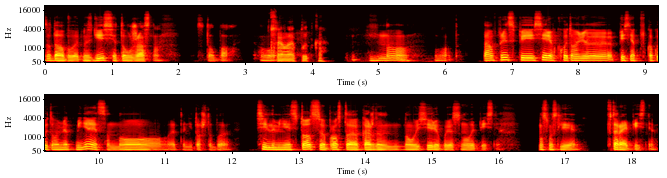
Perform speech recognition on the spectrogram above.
задалбывает. Но здесь это ужасно задолбало. Вот. Целая пытка. Но, вот. Там, в принципе, серия в какой-то момент, песня в какой-то момент меняется, но это не то чтобы сильно меняет ситуацию, просто каждую новую серию появится новая песня. Ну, в смысле, вторая песня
